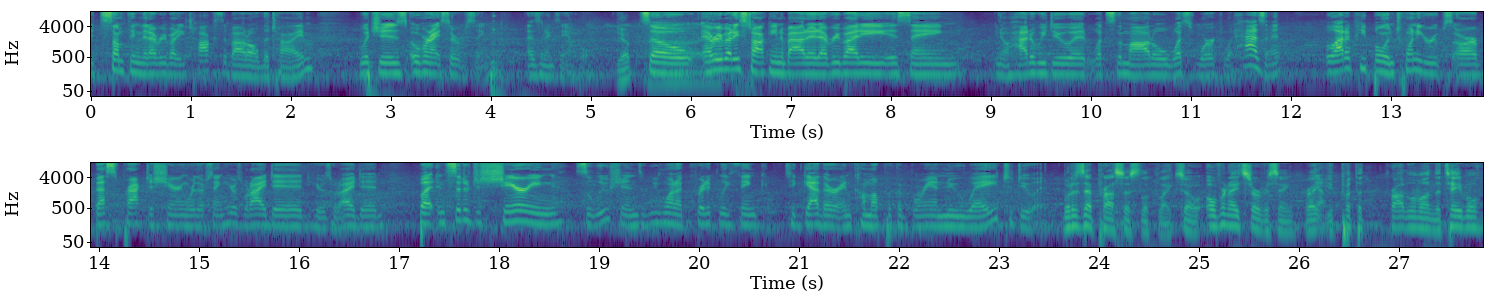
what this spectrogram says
it's something that everybody talks about all the time, which is overnight servicing, as an example. Yep. So Ah, everybody's talking about it. Everybody is saying, you know, how do we do it? What's the model? What's worked? What hasn't? A lot of people in 20 groups are best practice sharing where they're saying, here's what I did, here's what I did. But instead of just sharing solutions, we want to critically think together and come up with a brand new way to do it. What does that process look like? So overnight servicing, right? Yeah. You put the problem on the table.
